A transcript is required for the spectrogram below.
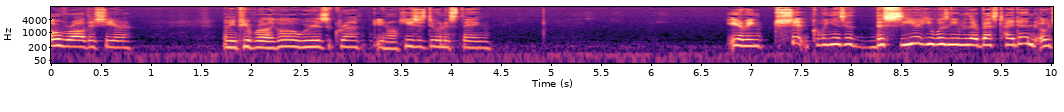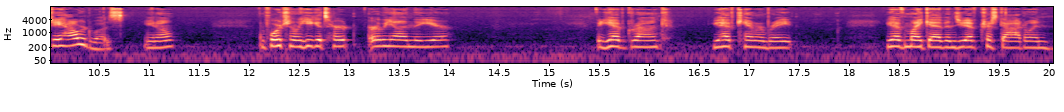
Overall this year, I mean, people are like, "Oh, where is Gronk?" You know, he's just doing his thing. I mean, shit, going into this year, he wasn't even their best tight end. OJ Howard was, you know? Unfortunately, he gets hurt early on in the year. But you have Gronk, you have Cameron Brate, you have Mike Evans, you have Chris Godwin.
